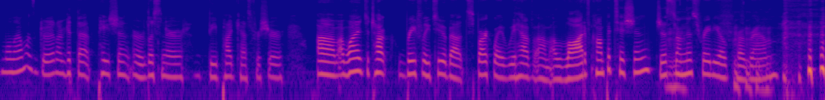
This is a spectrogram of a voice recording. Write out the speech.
Well, that was good. I'll get that patient or listener the podcast for sure. Um, I wanted to talk briefly too about Sparkwave. We have um, a lot of competition just on this radio program. Yeah.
